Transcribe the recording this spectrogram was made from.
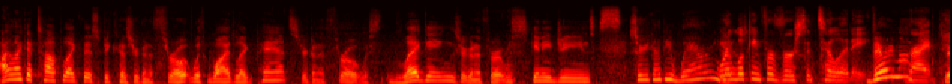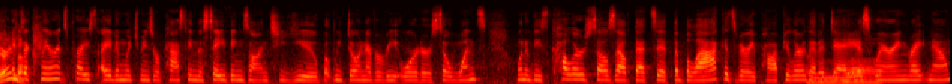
I like a top like this because you're going to throw it with wide leg pants, you're going to throw it with leggings, you're going to throw it with skinny jeans. So you're going to be wearing it. We're looking for versatility. Very much, Right. very it's a clearance price item, which means we're passing the savings on to you, but we don't ever reorder. So once one of these colors sells out, that's it. The black is very popular that a day is wearing right now.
